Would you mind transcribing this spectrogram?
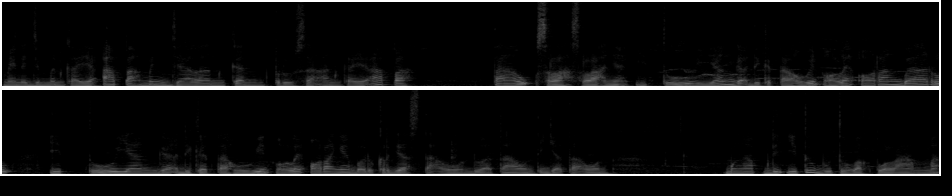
manajemen kayak apa, menjalankan perusahaan kayak apa, tahu selah-selahnya itu yang nggak diketahui oleh orang baru. Itu yang nggak diketahui oleh orang yang baru kerja setahun, dua tahun, tiga tahun. Mengabdi itu butuh waktu lama,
